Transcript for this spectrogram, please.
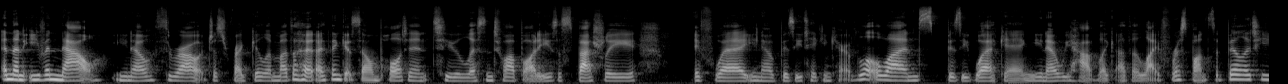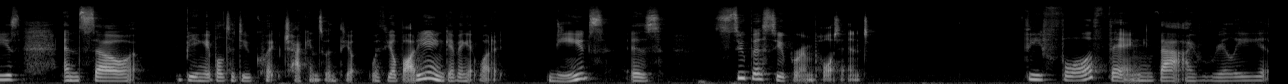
and then even now, you know, throughout just regular motherhood, I think it's so important to listen to our bodies, especially if we're, you know, busy taking care of little ones, busy working, you know, we have like other life responsibilities. And so being able to do quick check-ins with your with your body and giving it what it needs is super super important. The fourth thing that I really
